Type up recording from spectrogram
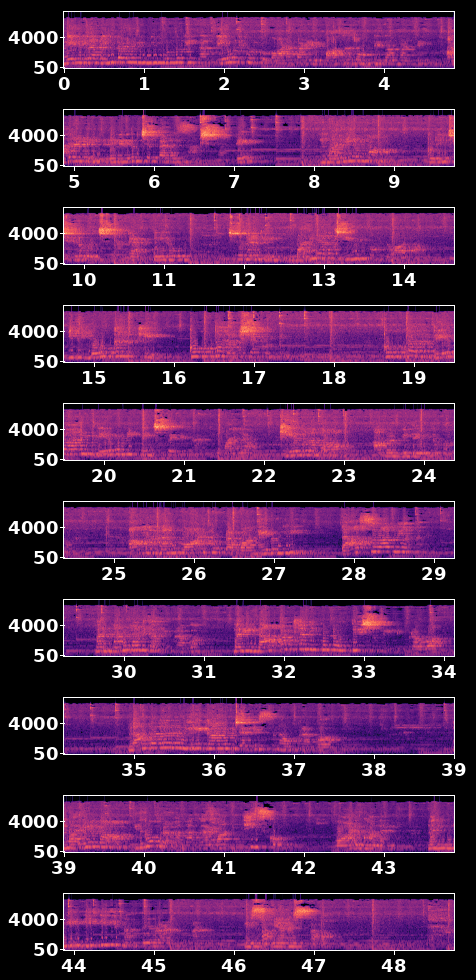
నేను ఇలా నిలబడి మీ ముందు ఇలా దేవుని కొరకు వాడబడే పాత్రలో ఉండేదాన్నంటే అదండి నేను ఎందుకు చెప్పాను ఈ సాక్ష్యం అంటే మరియమ్మ గురించి ఎందుకు వచ్చిందంటే ఆ పేరు చూడండి మరియ జీవితం ద్వారా ఈ లోకానికి గొప్ప రక్షకుడు గొప్ప దేవాది దేవుడిని తెచ్చిపెట్టిందండి మరియ. కేవలం ఆమె విధేయత వల్ల ఆమె నన్ను వాడుకు ప్రభా. నేను నీ దాసురాలి అన్నది మరి మనం అడగాలి ప్రభా. మరి నా పట్ల నీకున్న ఉద్దేశం ఏంటి ప్రభా? నా వల్ల నువ్వు ఏ కార్యం జరిగిస్తున్నావు ప్రభా? మరియమ్మ ఇదిగో ప్రభా నా గర్భాన్ని తీసుకో. వాడుకోనని. మరి నీ ఈ నా దేవుడు అడుగుతున్నాడు. నీ సమయాన్ని ఇస్తావా?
